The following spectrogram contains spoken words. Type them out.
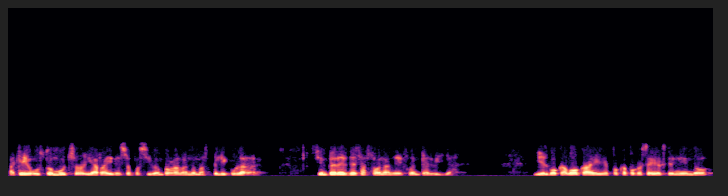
Aquello gustó mucho y a raíz de eso pues iban programando más películas, siempre desde esa zona de Fuente Alvilla y el boca a boca y poco a poco se ha ido extendiendo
